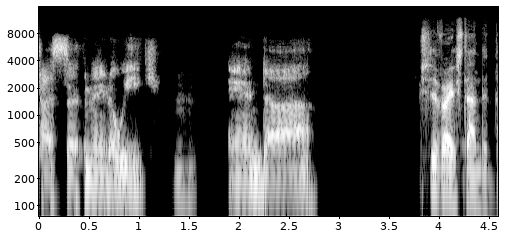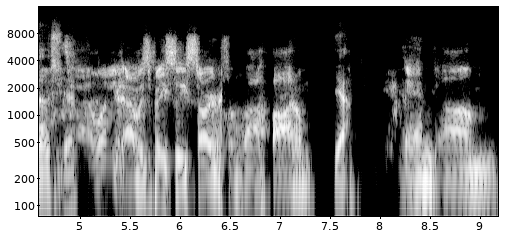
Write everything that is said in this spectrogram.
testosterone a week, Mhm. and uh, Which is a very standard dose, yeah. kinda like I was basically starting from rock bottom. Yeah. And um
